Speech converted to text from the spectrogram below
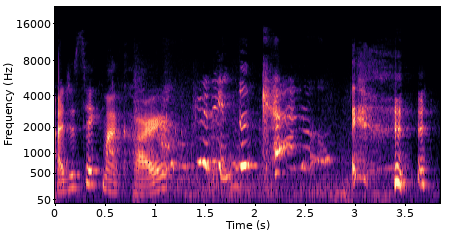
I just take my cart. Getting the kettle.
